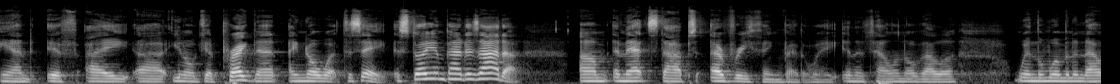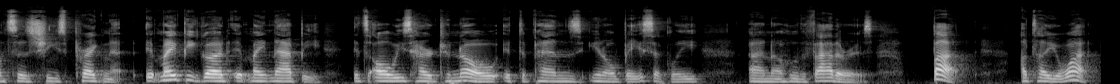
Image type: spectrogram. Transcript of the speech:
And if I, uh, you know, get pregnant, I know what to say. Estoy embarazada um, and that stops everything, by the way, in a telenovela when the woman announces she's pregnant. It might be good, it might not be. It's always hard to know. It depends, you know, basically on uh, who the father is. But I'll tell you what,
